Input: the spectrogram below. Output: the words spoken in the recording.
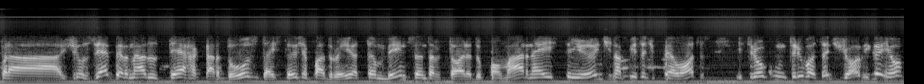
para José Bernardo Terra Cardoso, da Estância Padroeira, também de Santa Vitória do Palmar, né, estreante na pista de Pelotas, estreou com um trio bastante jovem e ganhou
